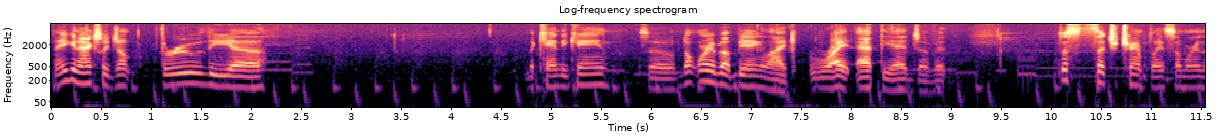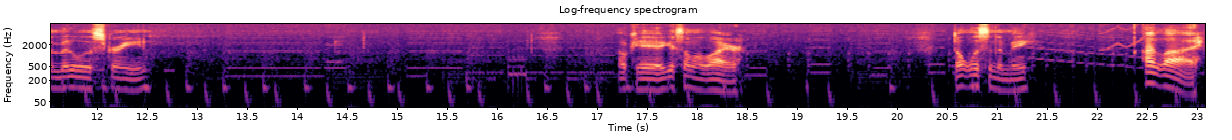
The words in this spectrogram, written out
Now you can actually jump through the uh, the candy cane. So don't worry about being like right at the edge of it. Just set your trampoline somewhere in the middle of the screen. Okay, I guess I'm a liar. Don't listen to me. I lie.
